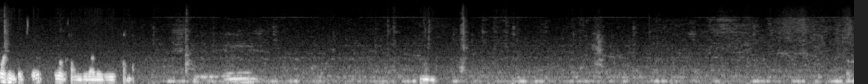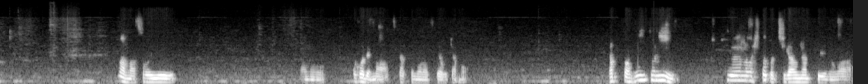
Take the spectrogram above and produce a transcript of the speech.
商品としてすごい感じられるかも。うんうんまあまあ、そういう、あの、そこでまあ、使ってもらってお茶も。やっぱ本当に、普通の人と違うなっていうのは、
